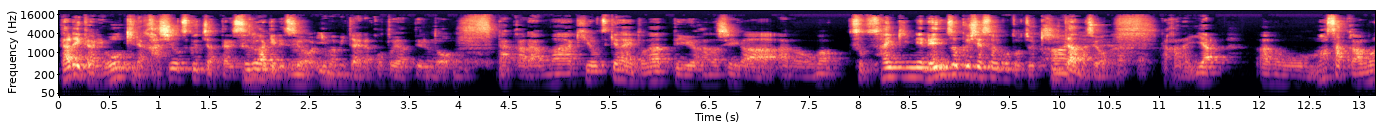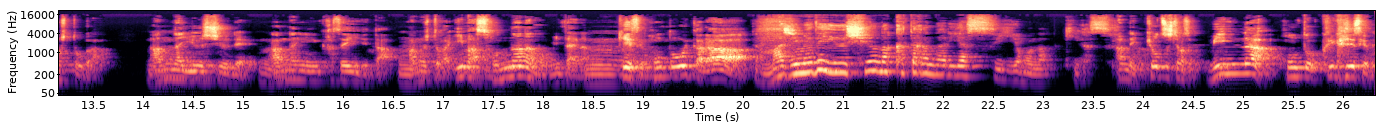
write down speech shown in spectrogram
誰かに大きな貸しを作っちゃったりするわけですよ。今みたいなことをやってると。だからまあ気をつけないとなっていう話が、あの、まあ、最近ね、連続してそういうことをちょっと聞いたんですよ。だから、いや、あの、まさかあの人が、あんな優秀で、うん、あんなに稼いでた、うん、あの人が今そんななのみたいなケースが本当多いから、真面目で優秀な方がなりやすいような気がする。あのね、共通してますみんな、本当繰り返しですけど、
